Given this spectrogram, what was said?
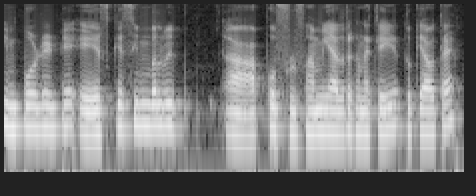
इम्पोर्टेंट है। ए एस के सिम्बल भी आपको फुल फॉर्म याद रखना चाहिए। तो क्या होता है?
